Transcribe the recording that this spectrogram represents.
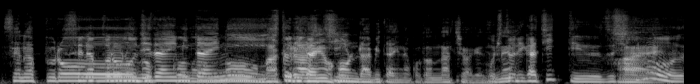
セナプロセナプロの時代みたいにもうマクラーレン一人勝ちホンダみたいなことになっちゃうわけですね。一人勝ちっていう図式も、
